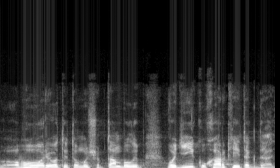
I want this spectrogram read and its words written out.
обговорювати, тому що там були б водії, кухарки і так далі.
